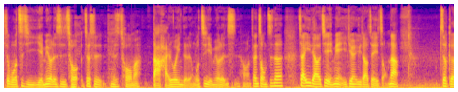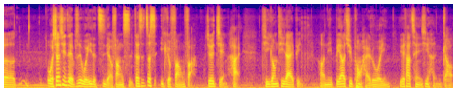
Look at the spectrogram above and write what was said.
是我自己也没有认识抽，就是那是抽吗？打海洛因的人，我自己也没有认识，哈。但总之呢，在医疗界里面一定会遇到这一种。那这个我相信这也不是唯一的治疗方式，但是这是一个方法，就是减害，提供替代品。好，你不要去碰海洛因，因为它成瘾性很高。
